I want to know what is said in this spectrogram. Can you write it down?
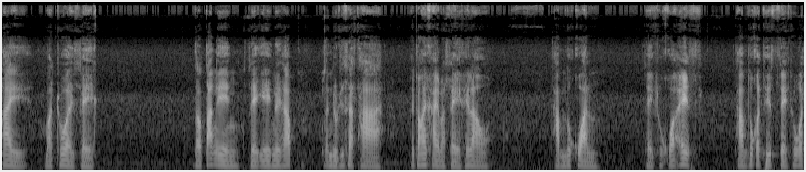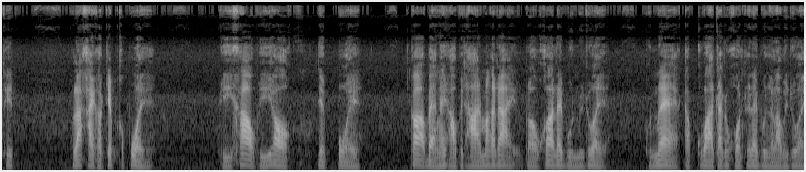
ให้มาช่วยเสก เราตั้งเองเสกเองเลยครับ มันอยู่ที่ศรัทธา ไม่ต้องให้ใครมาเสกให้เราทำทุกวันเสกทุกวันเอ๊ะทำทุกอาทิตย์เสกทุกอาทิตย์เวลาใครเขาเจ็บเขาป่วย ผีเข้าผีออกเจ็บป่วย ก็แบ่งให้เขาไปทานมั่งก็ได้ เราก็ได้บุญไปด้วย คุณแม่กับครูบาอาจารย์ทุกคนก็ได้บุญกับเราไปด้วย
